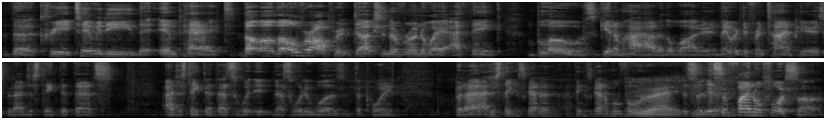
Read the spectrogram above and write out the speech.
the creativity, the impact, the uh, the overall production of Runaway, I think blows get Get 'Em High out of the water. And they were different time periods, but I just think that that's, I just think that that's what it that's what it was at the point. But I, I just think it's gotta, I think it's gotta move on. Right, It's a, you're it's a Final Four song.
